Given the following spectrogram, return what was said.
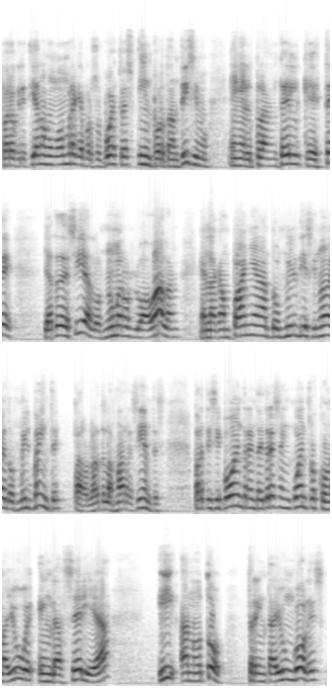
pero Cristiano es un hombre que por supuesto es importantísimo en el plantel que esté. Ya te decía, los números lo avalan. En la campaña 2019-2020, para hablar de las más recientes, participó en 33 encuentros con la Juve en la Serie A y anotó 31 goles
